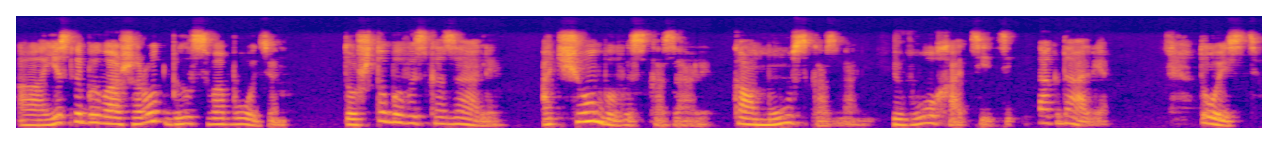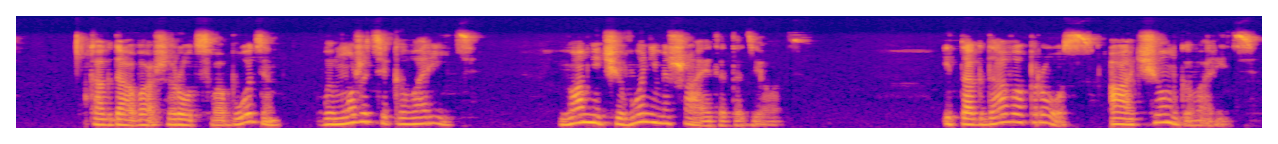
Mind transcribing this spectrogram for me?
А Если бы ваш род был свободен, то что бы вы сказали? О чем бы вы сказали? Кому сказали? Чего хотите? И так далее. То есть, когда ваш род свободен, вы можете говорить. и Вам ничего не мешает это делать. И тогда вопрос, а о чем говорить?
